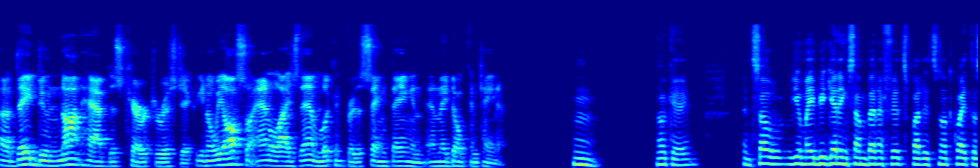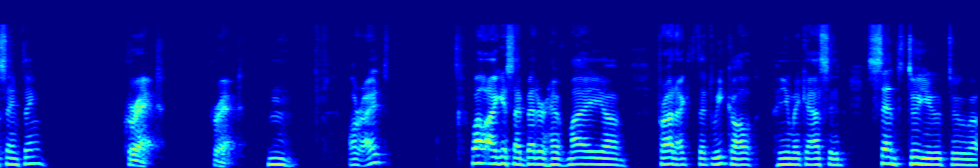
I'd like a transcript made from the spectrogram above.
uh, they do not have this characteristic. You know, we also analyze them looking for the same thing and, and they don't contain it. Hmm. Okay. And so you may be getting some benefits, but it's not quite the same thing? Correct. Correct. Hmm. All right. Well, I guess I better have my uh, product that we call humic acid sent to you to uh,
